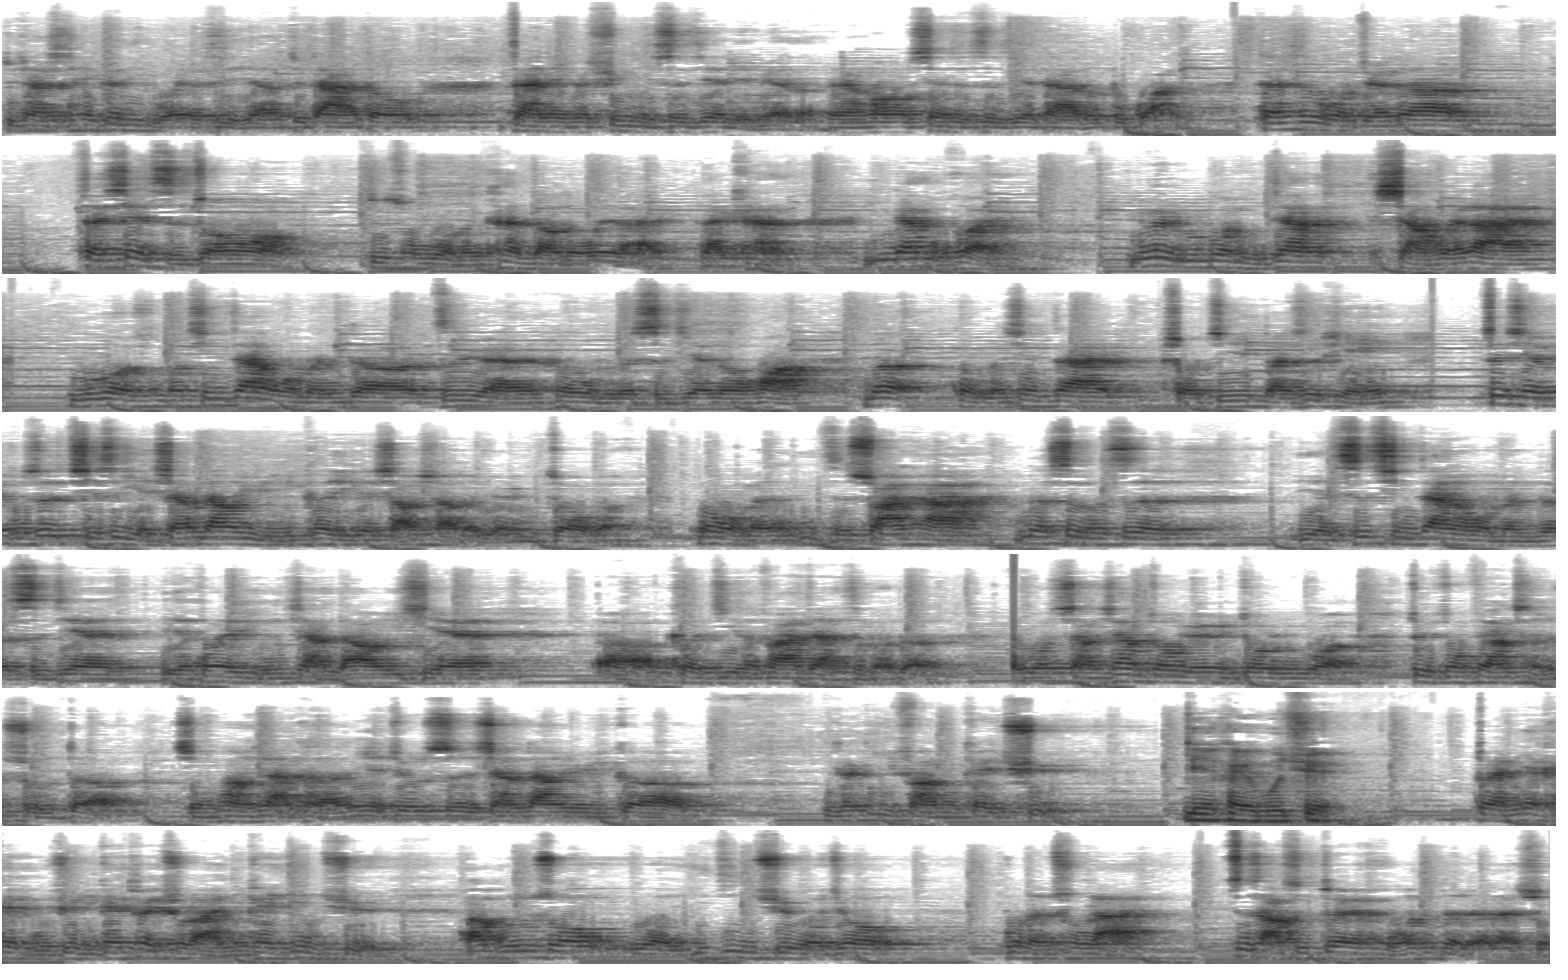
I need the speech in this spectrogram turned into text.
就像是黑客帝国也是一样，就大家都在那个虚拟世界里面了，然后现实世界大家都不管。但是我觉得在现实中哦，就从我们看到的未来来看，应该不会。因为如果你这样想回来，如果什么侵占我们的资源和我们的时间的话，那我们现在手机、短视频这些不是其实也相当于一个一个小小的元宇宙吗？那我们一直刷它，那是不是也是侵占了我们的时间，也会影响到一些呃科技的发展什么的？我想象中元宇宙如果最终非常成熟的情况下，可能也就是相当于一个。一个地方你可以去，你也可以不去。对，你也可以不去，你可以退出来，你可以进去，而不是说我一进去我就不能出来。至少是对活着的人来说，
